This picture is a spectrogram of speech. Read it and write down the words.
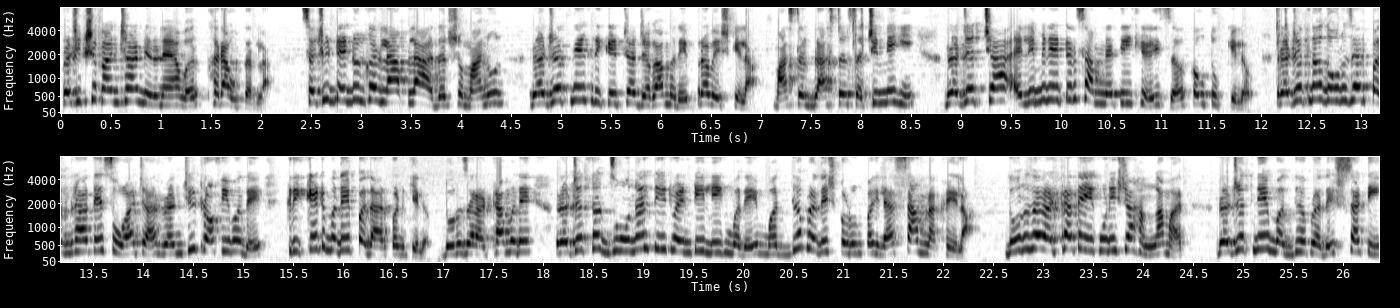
प्रशिक्षकांच्या निर्णयावर खरा उतरला. सचिन तेंडुलकरला आपला आदर्श मानून रजतने क्रिकेटच्या जगामध्ये प्रवेश केला. मास्टर ब्लास्टर सचिननेही रजतच्या एलिमिनेटर सामन्यातील खेळीचं कौतुक केलं. रजतनं दोन हजार पंधरा ते सोळाच्या रणजी ट्रॉफीमध्ये क्रिकेटमध्ये पदार्पण केलं. दोन हजार अठरा मध्ये रजतनं झोनल टी ट्वेंटी लीगमध्ये मध्य प्रदेशकडून पहिला सामना खेळला. दोन हजार अठरा ते एकोणीसच्या हंगामात रजतने मध्य प्रदेशसाठी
